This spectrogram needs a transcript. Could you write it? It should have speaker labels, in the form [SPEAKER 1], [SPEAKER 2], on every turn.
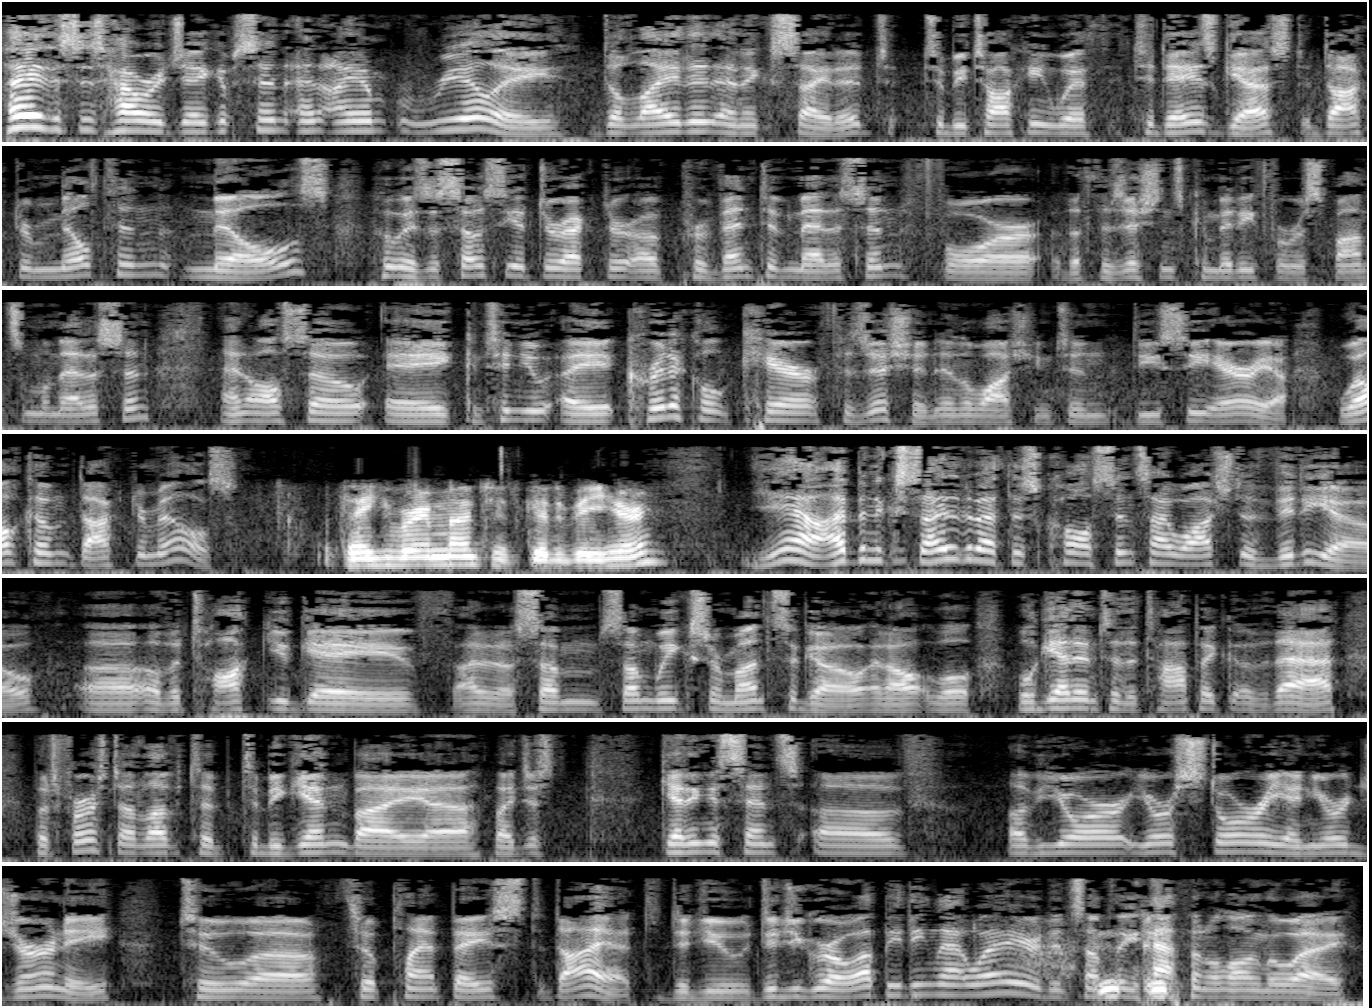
[SPEAKER 1] Hey, this is Howard Jacobson, and I am really delighted and excited to be talking with today's guest, Dr. Milton Mills, who is Associate Director of Preventive Medicine for the Physicians Committee for Responsible Medicine, and also a continue a critical care physician in the Washington D.C. area. Welcome, Dr. Mills.
[SPEAKER 2] Thank you very much. It's good to be here.
[SPEAKER 1] Yeah, I've been excited about this call since I watched a video uh, of a talk you gave. I don't know some some weeks or months ago, and I'll, we'll we'll get into the topic of that. But first, I'd love to to begin by uh, by just getting a sense of of your your story and your journey to uh, to a plant based diet. Did you did you grow up eating that way, or did something happen along the way?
